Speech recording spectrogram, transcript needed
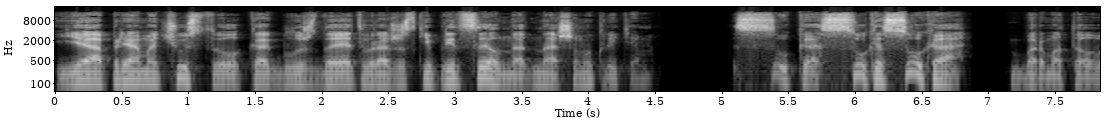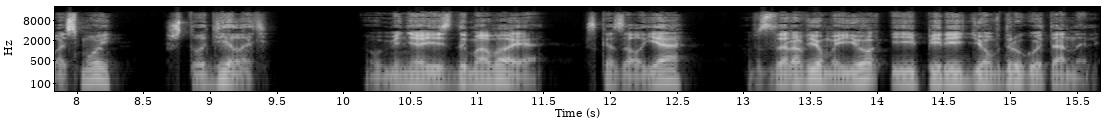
Я прямо чувствовал, как блуждает вражеский прицел над нашим укрытием. «Сука, сука, сука!» — бормотал восьмой. «Что делать?» «У меня есть дымовая», — сказал я. «Взорвем ее и перейдем в другой тоннель.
